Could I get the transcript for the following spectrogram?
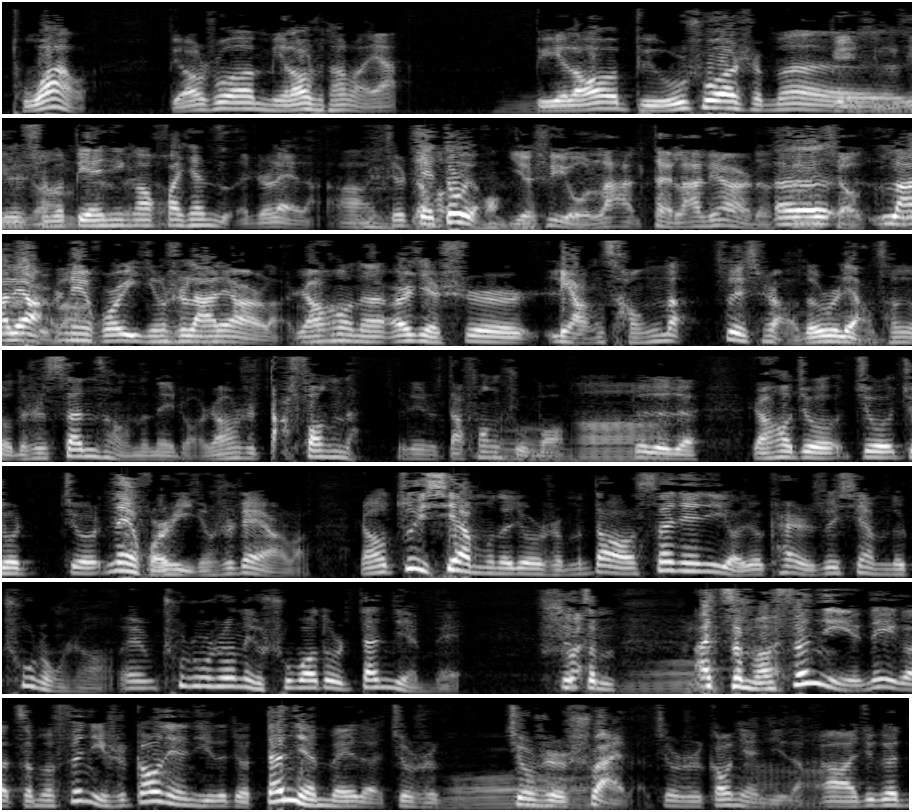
图案了，比方说米老鼠、唐老鸭。比老，比如说什么什么变形金刚、花仙子之类的啊，就这都有，也是有拉带拉链的，呃，拉链那会儿已经是拉链了。然后呢，而且是两层的，最少都是两层，有的是三层的那种。然后是大方的，就那种大方书包。对对对，然后就就就就那会儿已经是这样了。然后最羡慕的就是什么？到三年级有就开始最羡慕的初中生。为什么初中生那个书包都是单肩背？就怎么哎？怎么分你那个？怎么分你是高年级的就单肩背的？就是就是帅的，就是高年级的啊？这个。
